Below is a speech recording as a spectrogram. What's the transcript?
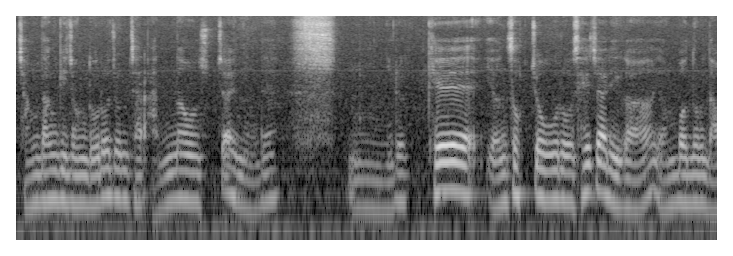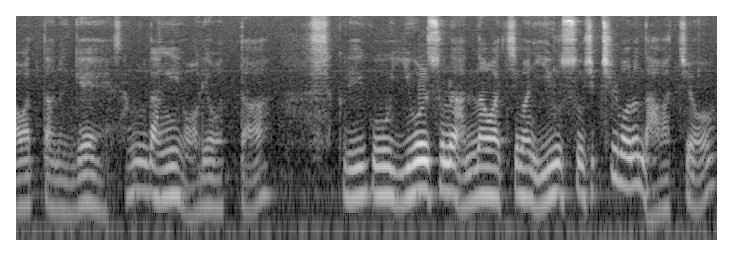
장단기 정도로 좀 잘 안 나온 숫자였는데 음, 이렇게 연속적으로 세 자리가 연번으로 나왔다는 게 상당히 어려웠다. 그리고 2월수는 안 나왔지만 이웃수 17번은 나왔죠.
